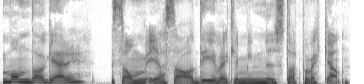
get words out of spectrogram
måndagar som jag sa det är verkligen min nystart på veckan.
